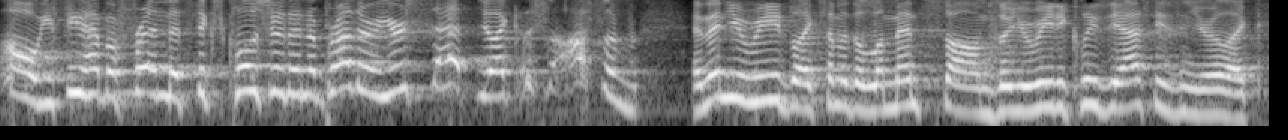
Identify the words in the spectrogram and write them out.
Oh, if you have a friend that sticks closer than a brother, you're set. You're like, this is awesome. And then you read like some of the lament psalms or you read Ecclesiastes and you're like,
